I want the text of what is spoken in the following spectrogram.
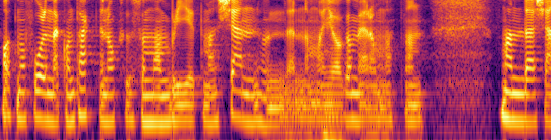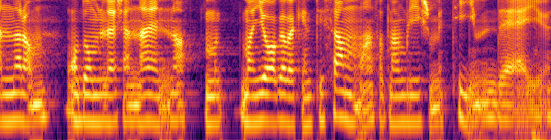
och att man får den där kontakten också, så man blir att man känner hunden när man jagar med dem. Att man, man lär känna dem och de lär känna en. Och att man, man jagar verkligen tillsammans, att man blir som ett team. Det är ju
